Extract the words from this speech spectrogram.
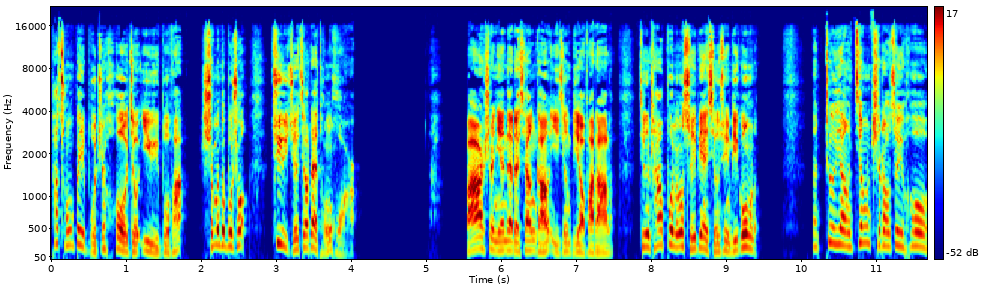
他从被捕之后就一语不发，什么都不说，拒绝交代同伙。八十年代的香港已经比较发达了，警察不能随便刑讯逼供了。那这样僵持到最后，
